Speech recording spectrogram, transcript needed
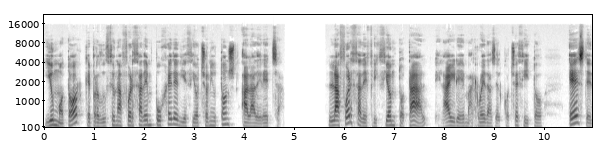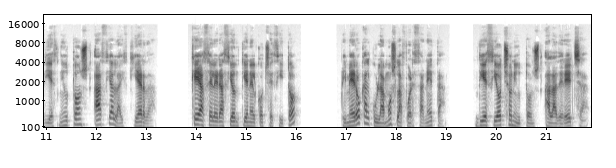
y un motor que produce una fuerza de empuje de 18 newtons a la derecha. La fuerza de fricción total, el aire más ruedas del cochecito, es de 10 newtons hacia la izquierda. ¿Qué aceleración tiene el cochecito? Primero calculamos la fuerza neta. 18 newtons a la derecha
